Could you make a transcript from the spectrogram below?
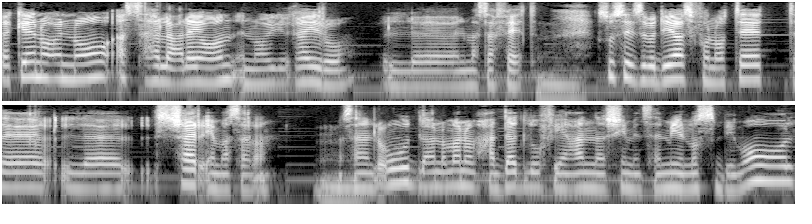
فكانوا إنه أسهل عليهم إنه يغيروا ال- المسافات. خصوصي إذا بده يعزفوا نوتات ال- الشرقي مثلا. مثلا العود لأنه ما محدد له في عنا شيء بنسميه نص بيمول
